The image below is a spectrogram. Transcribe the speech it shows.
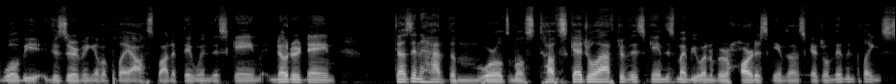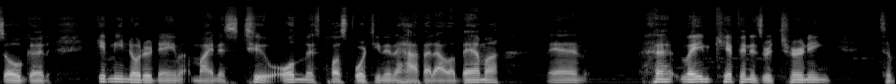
will be deserving of a playoff spot if they win this game. Notre Dame doesn't have the world's most tough schedule after this game. This might be one of their hardest games on schedule. They've been playing so good. Give me Notre Dame minus two. Ole Miss plus 14 and a half at Alabama. Man, Lane Kiffin is returning to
